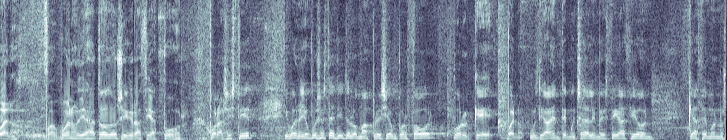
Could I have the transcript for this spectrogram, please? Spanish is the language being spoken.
Bueno, pues buenos días a todos y gracias por, por, asistir. Y bueno, yo puse este título, Más presión, por favor, porque, bueno, últimamente mucha de la investigación que hacemos nosotros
